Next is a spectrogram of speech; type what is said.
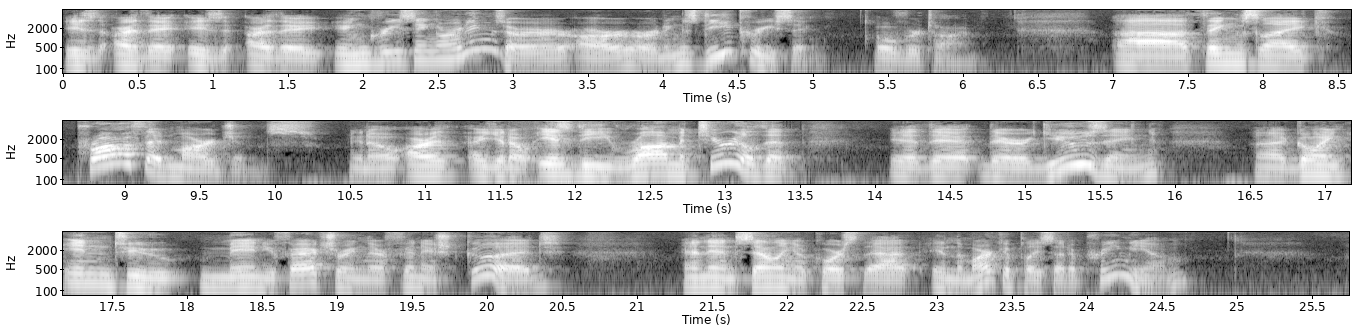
Is are they is are they increasing earnings or are earnings decreasing over time? Uh, things like profit margins. You know, are uh, you know is the raw material that uh, they're, they're using uh, going into manufacturing their finished good and then selling, of course, that in the marketplace at a premium,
